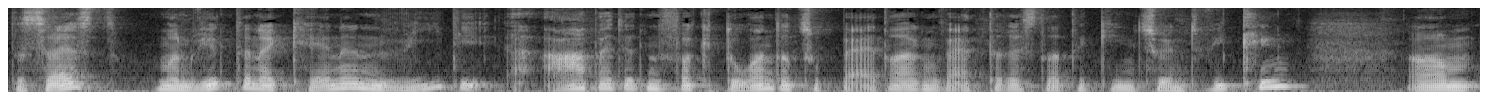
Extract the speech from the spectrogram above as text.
Das heißt, man wird dann erkennen, wie die erarbeiteten Faktoren dazu beitragen, weitere Strategien zu entwickeln, ähm,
